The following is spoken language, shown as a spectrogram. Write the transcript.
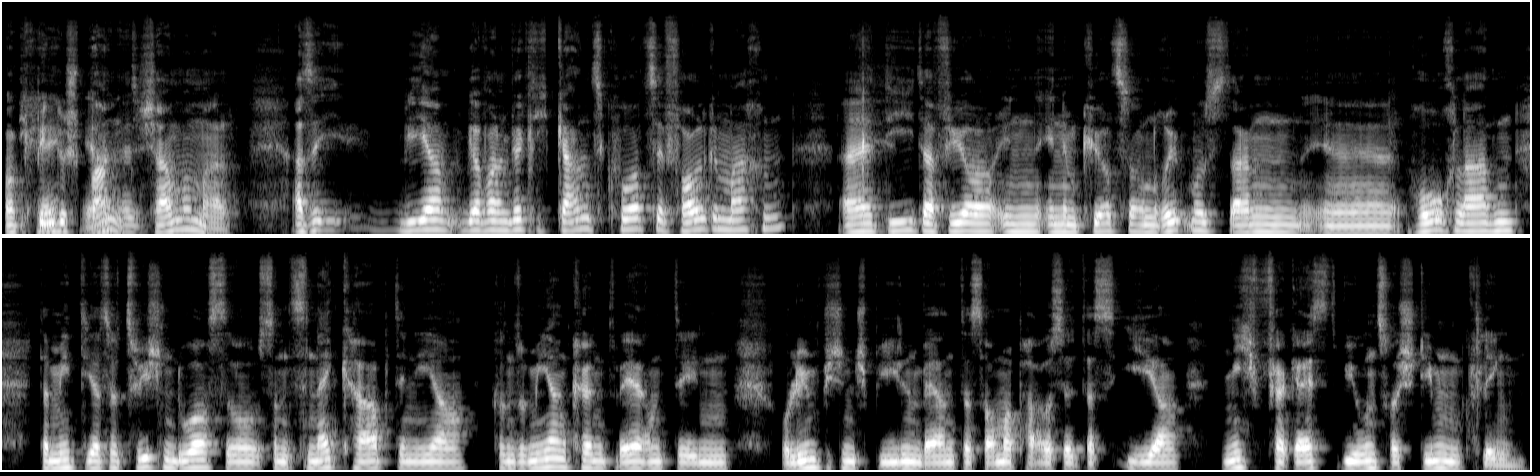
okay, ich bin gespannt. Ja, schauen wir mal. Also wir, wir wollen wirklich ganz kurze Folgen machen, äh, die dafür in, in einem kürzeren Rhythmus dann äh, hochladen, damit ihr so zwischendurch so, so einen Snack habt, den ihr konsumieren könnt während den Olympischen Spielen, während der Sommerpause, dass ihr nicht vergesst, wie unsere Stimmen klingen.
